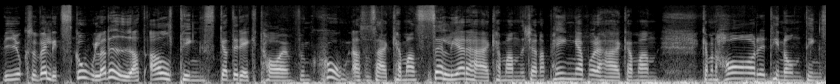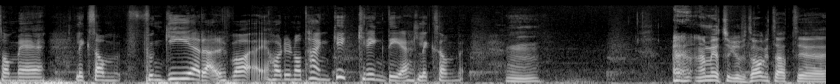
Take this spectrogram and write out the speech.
vi är också väldigt skolade i att allting ska direkt ha en funktion. Alltså så här, kan man sälja det här? Kan man tjäna pengar på det här? Kan man, kan man ha det till någonting som är, liksom, fungerar? Vad, har du någon tanke kring det? Liksom? Mm. Nej, men jag tycker överhuvudtaget att, eh,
